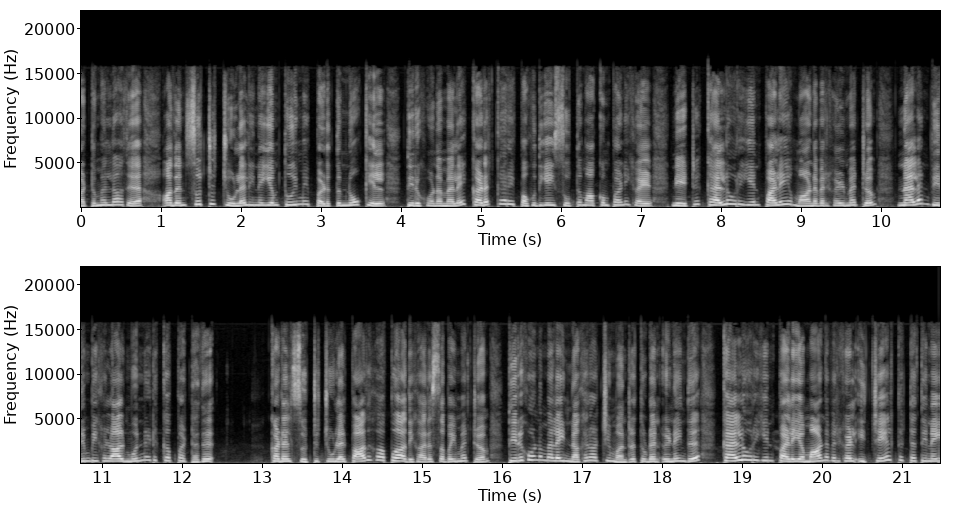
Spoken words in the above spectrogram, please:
மட்டுமல்லாது அதன் சுற்றுச்சூழலினையும் தூய்மைப்படுத்தும் நோக்கில் திருகோணமலை கடற்கரை பகுதியை சுத்தமாக்கும் பணிகள் நேற்று கல்லூரியின் பழைய மாணவர்கள் மற்றும் நலன் விரும்பிகளால் முன்னெடுக்கப்பட்டது. கடல் சுற்றுச்சூழல் பாதுகாப்பு அதிகார சபை மற்றும் திருகோணமலை நகராட்சி மன்றத்துடன் இணைந்து கல்லூரியின் பழைய மாணவர்கள் இச்செயல் திட்டத்தினை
